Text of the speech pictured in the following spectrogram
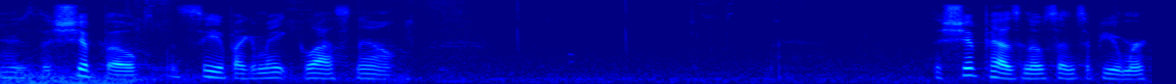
There's the shippo. Let's see if I can make glass now. The ship has no sense of humor.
